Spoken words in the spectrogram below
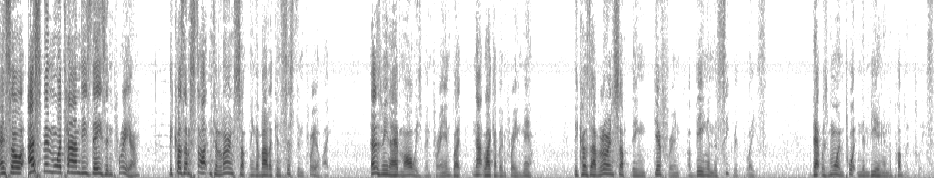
And so I spend more time these days in prayer because I'm starting to learn something about a consistent prayer life. That doesn't mean I haven't always been praying, but not like I've been praying now. Because I've learned something different of being in the secret place that was more important than being in the public place.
